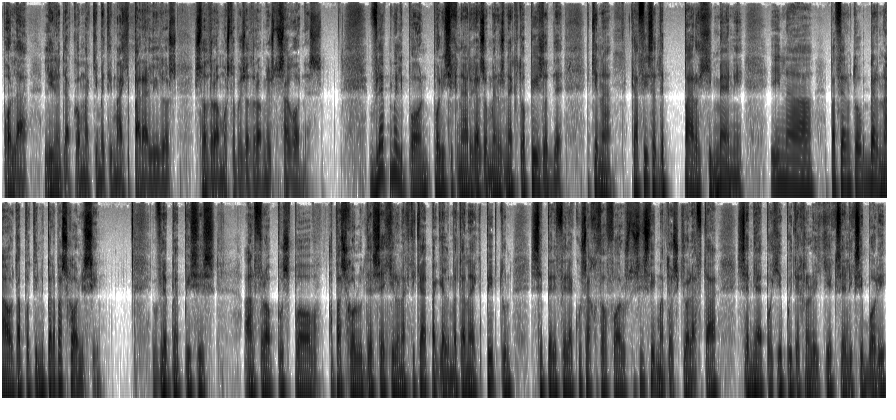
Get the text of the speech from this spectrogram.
Πολλά λύνονται ακόμα και με τη μάχη παραλλήλως στο δρόμο, στο πεζοδρόμιο, στους αγώνες. Βλέπουμε λοιπόν πολύ συχνά εργαζομένους να εκτοπίζονται και να καθίστανται παροχημένοι ή να παθαίνουν το burnout από την υπεραπασχόληση. Βλέπουμε επίσης ανθρώπους που απασχολούνται σε χειρονακτικά επαγγέλματα να εκπίπτουν σε περιφερειακούς αχθοφόρους του συστήματος και όλα αυτά σε μια εποχή που η τεχνολογική εξέλιξη μπορεί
